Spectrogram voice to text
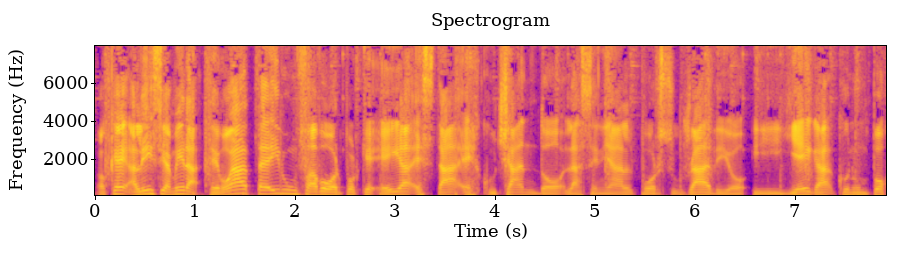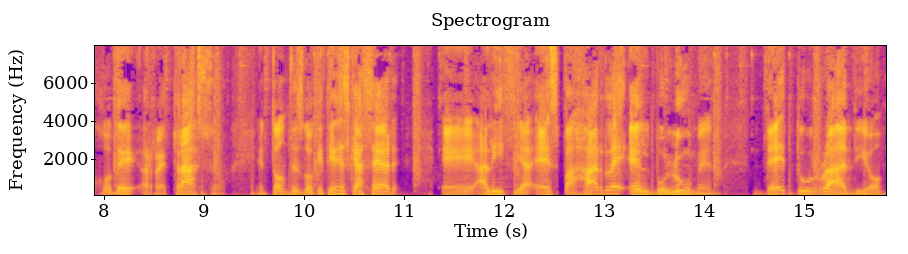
Ok, Alicia, mira, te voy a pedir un favor porque ella está escuchando la señal por su radio y llega con un poco de retraso. Entonces lo que tienes que hacer, eh, Alicia, es bajarle el volumen de tu radio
